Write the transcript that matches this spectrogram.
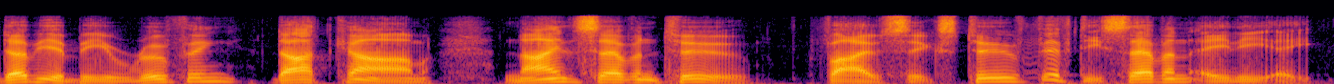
WBRoofing.com 972 562 5788.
